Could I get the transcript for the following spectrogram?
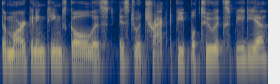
The marketing team's goal is, is to attract people to Expedia.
